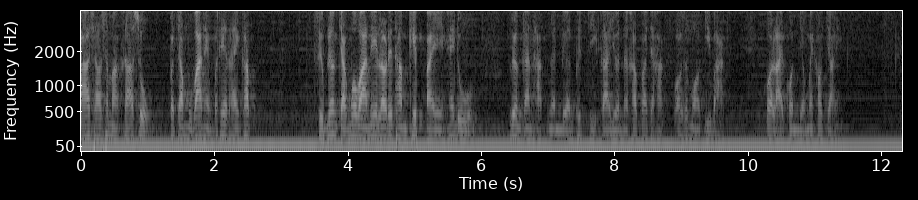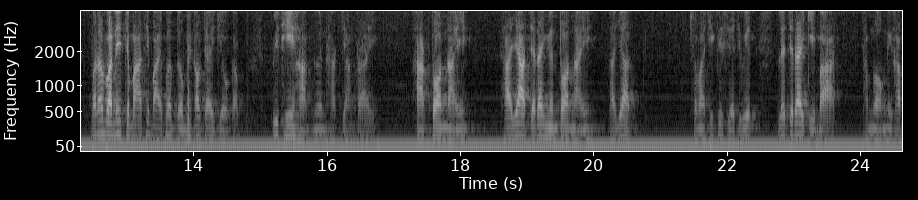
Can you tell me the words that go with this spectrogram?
อาสาสมัครสาธารณสุข ประจำหมู่บ้านแห่งประเทศไทยครับ สืบเนื่องจากเมื่อวานนี้เราได้ทำคลิปไปให้ดูเรื่องการหักเงินเดือนพฤศจิกายนนะครับ ว่าจะหักอสมกี่บาท ก็หลายคนยังไม่เข้าใจ เพราะนั้นวันนี้จะมาอธิบายเพิ่มเติมให้เข้าใจเกี่ยวกับวิธีหักเงินหักอย่างไรหักตอนไหนทายาทจะได้เงินตอนไหนทายาท สมาชิกที่เสียชีวิต และจะได้กี่บาททำนองนี้ครับ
